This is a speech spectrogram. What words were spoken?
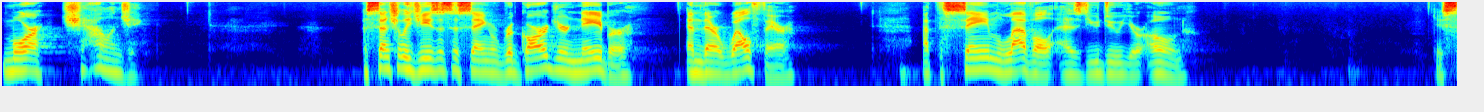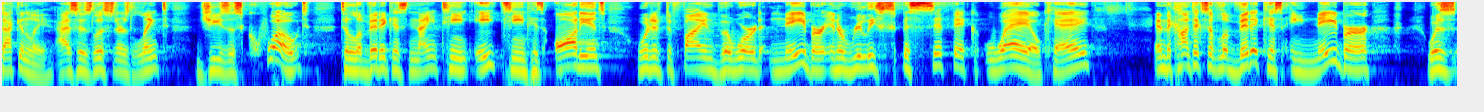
more challenging. Essentially, Jesus is saying, regard your neighbor and their welfare at the same level as you do your own. Secondly, as his listeners linked Jesus' quote to Leviticus 19:18, his audience would have defined the word neighbor in a really specific way, okay? In the context of Leviticus, a neighbor was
